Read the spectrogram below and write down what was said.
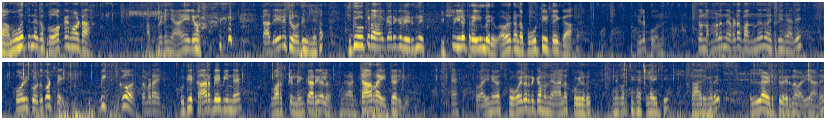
സമൂഹത്തിനൊക്കെ പോക്കങ്ങോട്ടാ. അപ്പൊ പിന്നെ ഞാനില്ലോ കഥയിൽ ചോദ്യമില്ല. ഇത് നോക്കണ ആൾക്കാരൊക്കെ വരുന്നു. ഇപ്പൊ ഇതിലെ ട്രെയിൻ വരും. അവിടെ കണ്ട പൂട്ടിയിട്ടേക്കാ ഇതിൽ പോന്ന്. സോ നമ്മളിന്ന് എവിടെ വന്നെന്ന് വെച്ച് കഴിഞ്ഞാൽ കോഴിക്കോട് കൊട്ടയിൽ. ബിക്കോസ് നമ്മുടെ പുതിയ കാർ ബേബീന്റെ വർക്ക് ഉണ്ട്. നിങ്ങൾക്ക് അറിയാലോ അഡാറായിട്ട് ആയിരിക്കും. ഏഹ് സോ അതിന് സ്പോയിലർ എടുക്കാൻ വന്ന. ആന സ്പോയിലർ പിന്നെ കുറച്ച് ഹെഡ്ലൈറ്റ് കാര്യങ്ങൾ എല്ലാം എടുത്ത് വരുന്ന വഴിയാണ്.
